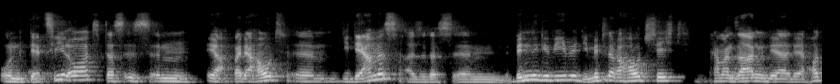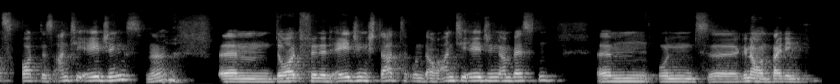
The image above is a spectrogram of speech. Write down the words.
Und der Zielort, das ist ähm, ja bei der Haut ähm, die Dermis, also das ähm, Bindegewebe, die mittlere Hautschicht, kann man sagen, der, der Hotspot des Anti-Agings. Ne? Ähm, dort findet Aging statt und auch Anti-Aging am besten. Ähm, und äh, genau, und bei den,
